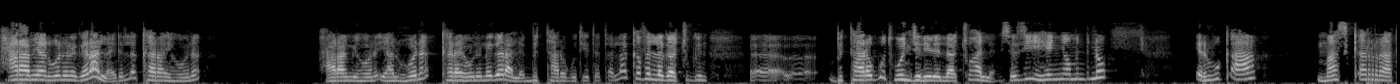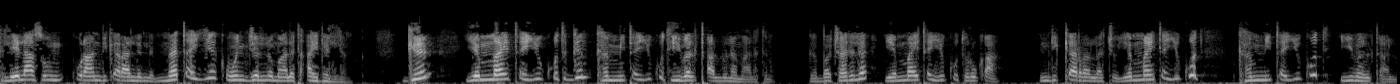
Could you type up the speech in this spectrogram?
ሐራም ያልሆነ ነገር አለ አይደለ? ከራ የሆነ ሐራም ያልሆነ ከራ የሆነ ነገር አለ። ብታረጉት የተጠላ ከፈለጋችሁ ግን ብታረጉት ወንጀል የሌላችሁ አለ። ስለዚህ ይሄኛው ምንድነው? ሩቃ ማስቀራት ሌላ ሰው ቁራ እንዲቀራልን መጠየቅ ወንጀል ነው ማለት አይደለም። ግን የማይጠይቁት ግን ከሚጠይቁት ይበልጣሉ ለማለት ነው። ገባችሁ አይደለ? የማይጠይቁት ሩቃ እንዲቀራላቸው የማይጠይቁት ከሚጠይቁት ይበልጣሉ።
